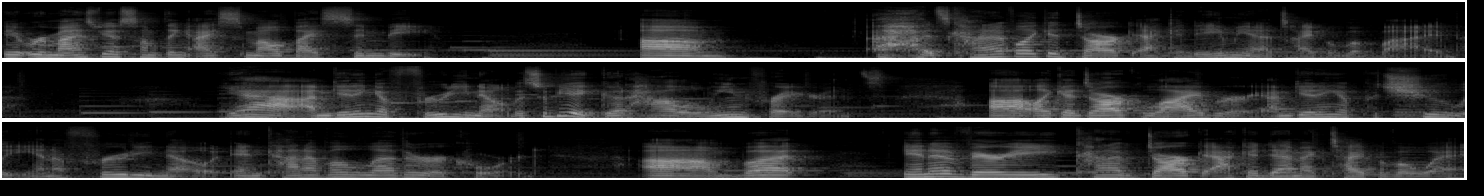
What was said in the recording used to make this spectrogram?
it reminds me of something I smelled by Simbi. Um, it's kind of like a dark academia type of a vibe. Yeah, I'm getting a fruity note. This would be a good Halloween fragrance. Uh, like a dark library. I'm getting a patchouli and a fruity note and kind of a leather accord. Um, but in a very kind of dark academic type of a way.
